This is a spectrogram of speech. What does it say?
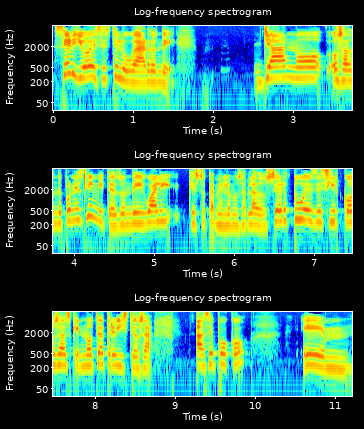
ser yo es este lugar donde ya no, o sea, donde pones límites, donde igual, y que esto también lo hemos hablado, ser tú es decir cosas que no te atreviste, o sea, hace poco Em,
